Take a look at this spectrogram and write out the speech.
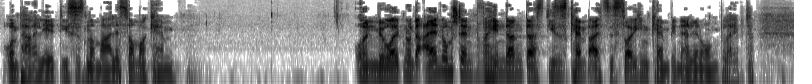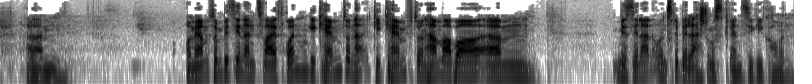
Und parallel dieses normale Sommercamp. Und wir wollten unter allen Umständen verhindern, dass dieses Camp als das Seuchencamp in Erinnerung bleibt. Ähm, und wir haben so ein bisschen an zwei Fronten gekämpft und, gekämpft und haben aber ähm, wir sind an unsere Belastungsgrenze gekommen.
